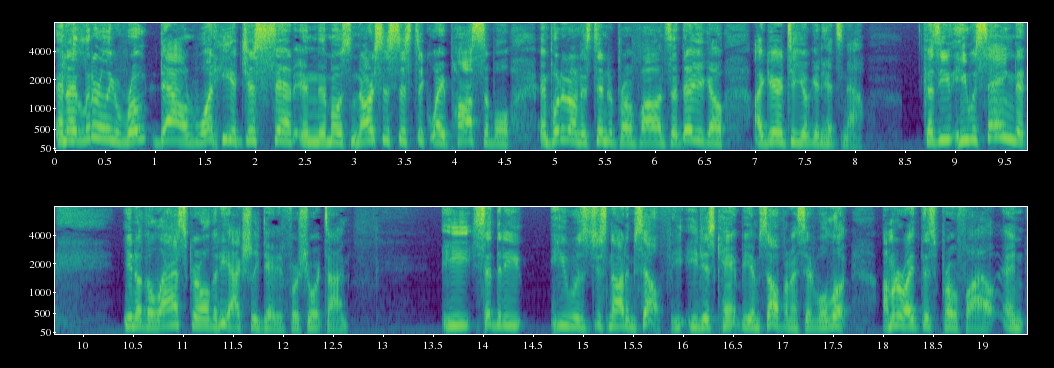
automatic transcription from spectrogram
And I literally wrote down what he had just said in the most narcissistic way possible and put it on his Tinder profile and said, There you go. I guarantee you'll get hits now. Because he, he was saying that, you know, the last girl that he actually dated for a short time, he said that he he was just not himself. He, he just can't be himself. And I said, well, look, I'm going to write this profile and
